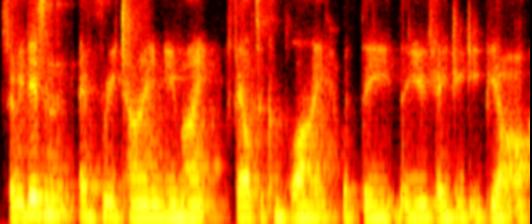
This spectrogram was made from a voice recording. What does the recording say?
So it isn't every time you might fail to comply with the, the UK GDPR.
